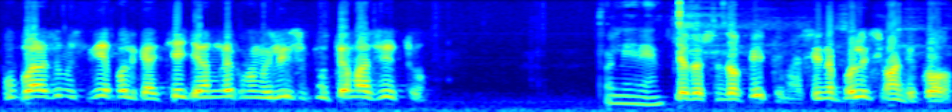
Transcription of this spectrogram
που μπορούμε στην ίδια πολυκατοικία και να μην έχουμε μιλήσει ποτέ μαζί του. Πολύ ωραία. Και το συντοπίτη μας. Είναι πολύ σημαντικό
